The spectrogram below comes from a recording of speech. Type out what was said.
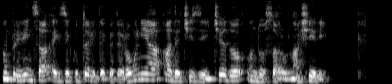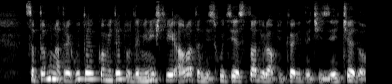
în privința executării de către România a deciziei CEDO în dosarul Nașirii. Săptămâna trecută, Comitetul de Ministri a luat în discuție stadiul aplicării deciziei CEDO.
